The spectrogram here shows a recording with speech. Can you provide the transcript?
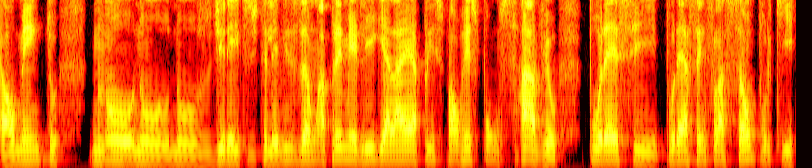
aumento no, no, nos direitos de televisão. A Premier League ela é a principal responsável por, esse, por essa inflação, porque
